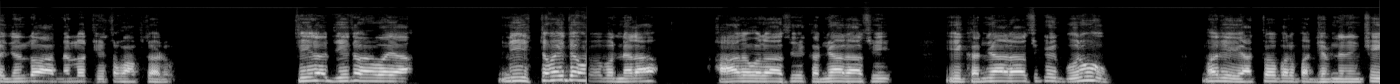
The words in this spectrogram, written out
ఐదు నెలలు ఆరు నెలలు జీతం ఆపుతాడు. తీరా జీతం ఇవ్వయా? నీ ఇష్టమైతే అక్టోబర్ నెల ఆరవ రాశి కన్యారాశి ఈ కన్యా రాశికి గురువు మరి అక్టోబర్ పద్దెనిమిది నుంచి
